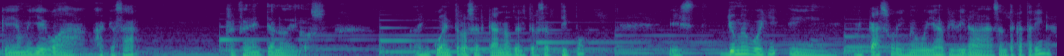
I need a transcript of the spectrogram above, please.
que yo me llego a, casar referente a lo de los encuentros cercanos del tercer tipo, este, yo me voy, y me caso y me voy a vivir a Santa Catarina.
